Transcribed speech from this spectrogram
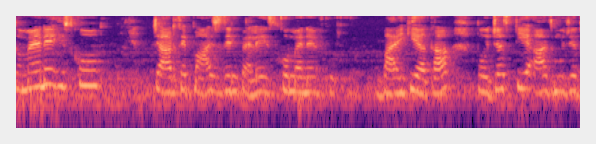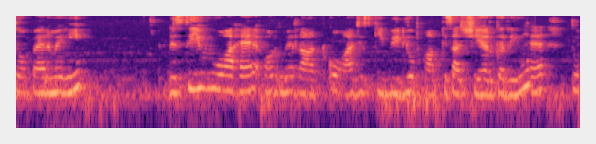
तो मैंने इसको चार से पाँच दिन पहले इसको मैंने बाय किया था। तो जस्ट ये आज मुझे दोपहर में ही रिसीव हुआ है और मैं रात को आज इसकी वीडियो आपके साथ शेयर कर रही हूँ। तो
